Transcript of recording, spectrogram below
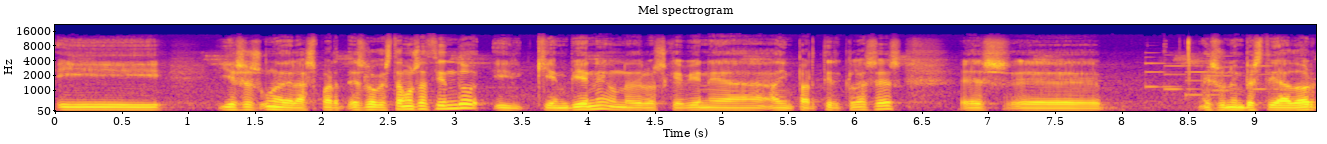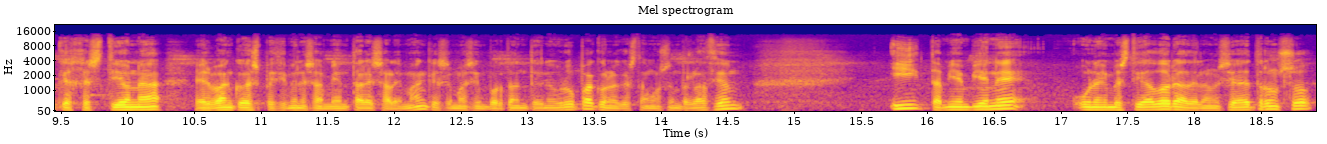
Y y eso es una de las partes, es lo que estamos haciendo y quien viene, uno de los que viene a, impartir clases es, eh, es un investigador que gestiona el Banco de Especímenes Ambientales alemán, que es el más importante en Europa, con el que estamos en relación. Y también viene una investigadora de la Universidad de Tronso,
